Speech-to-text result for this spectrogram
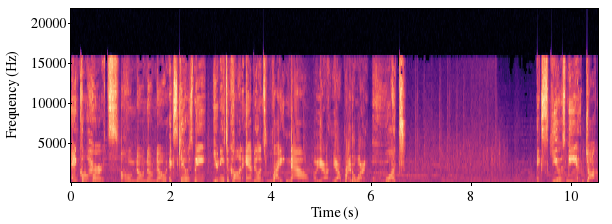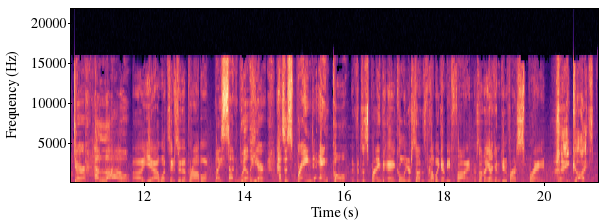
ankle hurts? Oh, no, no, no. Excuse me. You need to call an ambulance right now. Oh, yeah, yeah, right away. What? Excuse me, doctor. Hello? Uh, yeah, what seems to be the problem? My son Will here has a sprained ankle. If it's a sprained ankle, your son's probably gonna be fine. There's nothing I can do for a sprain. Hey, guys.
